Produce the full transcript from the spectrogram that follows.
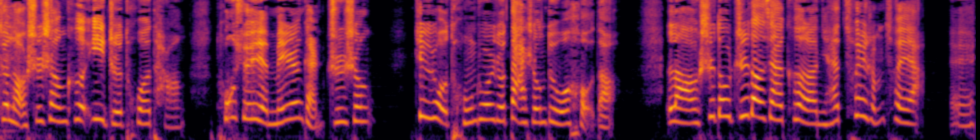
这老师上课一直拖堂，同学也没人敢吱声。这个时候，我同桌就大声对我吼道：“老师都知道下课了，你还催什么催呀？”哎，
